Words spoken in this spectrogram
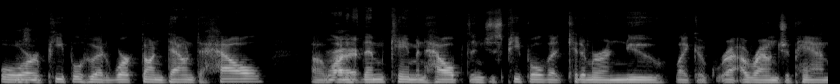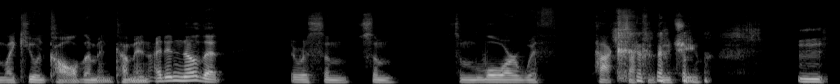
or people who had worked on Down to Hell. A lot Right. of them came and helped, and just people that Kitamura knew, like around Japan. Like he would call them and come in. I didn't know that there was some some some lore with Tak Sakaguchi. Mm.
